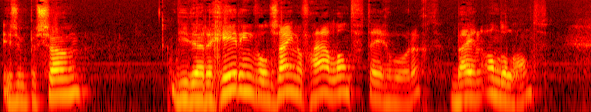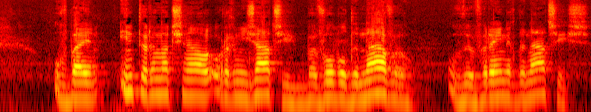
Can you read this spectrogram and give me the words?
is een persoon die de regering van zijn of haar land vertegenwoordigt bij een ander land of bij een internationale organisatie, bijvoorbeeld de NAVO of de Verenigde Naties.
